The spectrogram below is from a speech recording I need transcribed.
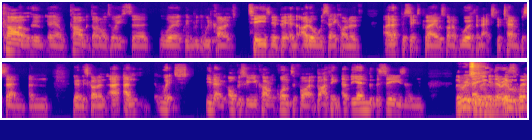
Kyle, who you know, Kyle McDonald, who I used to work with, would, would, kind of tease me a bit, and I'd always say, kind of, an upper six player was kind of worth an extra ten percent, and you know, this kind of, and which you know, obviously you can't quantify it, but I think at the end of the season. There is maybe bit, there is but,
